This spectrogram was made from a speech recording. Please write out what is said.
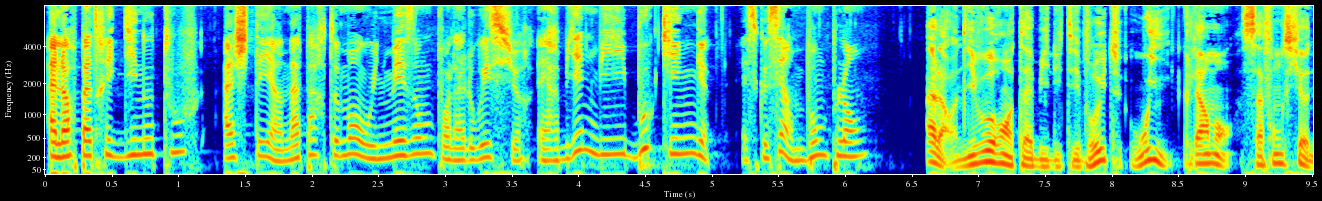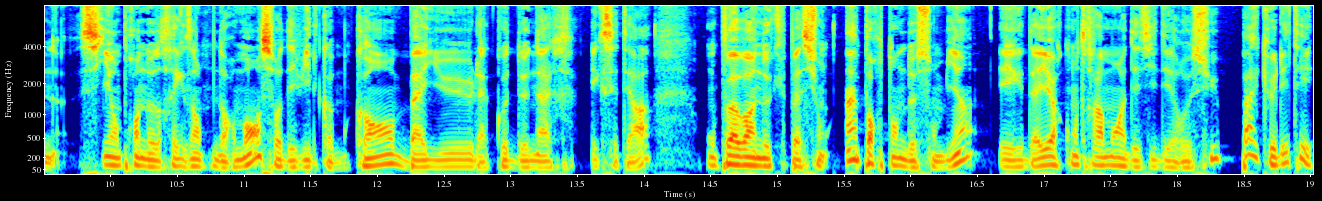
Alors Patrick, dis-nous tout. Acheter un appartement ou une maison pour la louer sur Airbnb, Booking, est-ce que c'est un bon plan? Alors, niveau rentabilité brute, oui, clairement, ça fonctionne. Si on prend notre exemple normand, sur des villes comme Caen, Bayeux, la Côte de Nacre, etc., on peut avoir une occupation importante de son bien, et d'ailleurs, contrairement à des idées reçues, pas que l'été.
